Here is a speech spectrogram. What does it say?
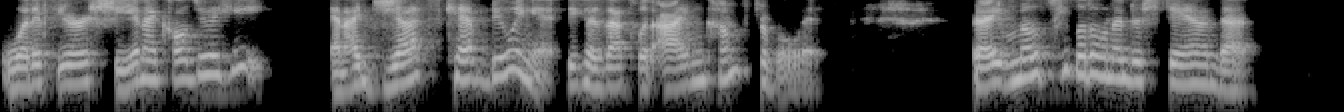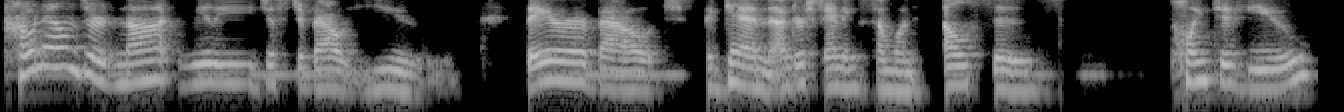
What if you're a she and I called you a he? And I just kept doing it because that's what I'm comfortable with right? Most people don't understand that pronouns are not really just about you. They are about, again, understanding someone else's point of view.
